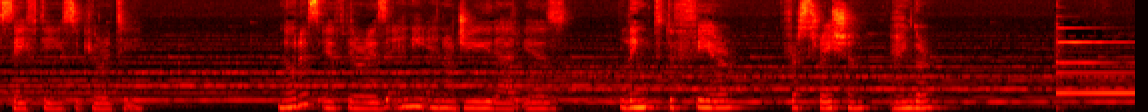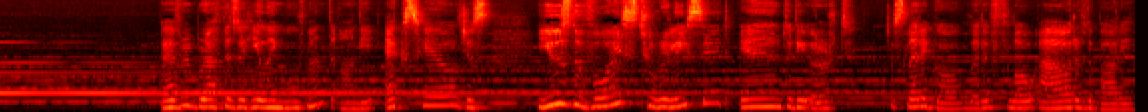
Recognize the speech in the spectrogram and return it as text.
safety, security, Notice if there is any energy that is linked to fear, frustration, anger. Every breath is a healing movement. On the exhale, just use the voice to release it into the earth. Just let it go, let it flow out of the body.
